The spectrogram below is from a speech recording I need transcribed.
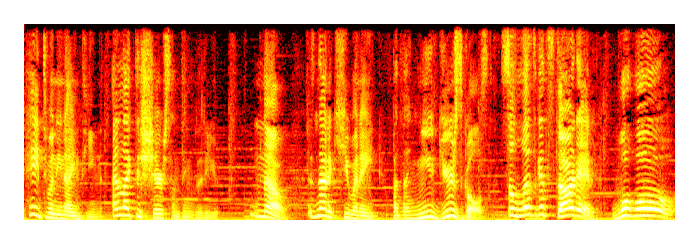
Hey 2019, I'd like to share something with you. No, it's not a Q&A, but my New Year's goals. So let's get started. Whoa, whoa.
